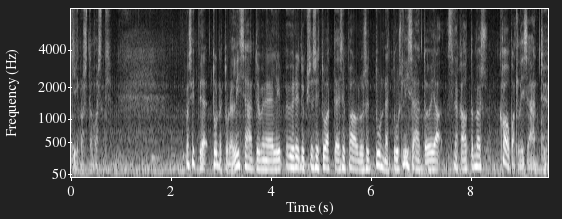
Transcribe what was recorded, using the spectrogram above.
kiinnostavasti. No sitten tunnettuuden lisääntyminen, eli yrityksesi, tuotteesi, palvelusi tunnettuus lisääntyy ja sitä kautta myös kaupat lisääntyy.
